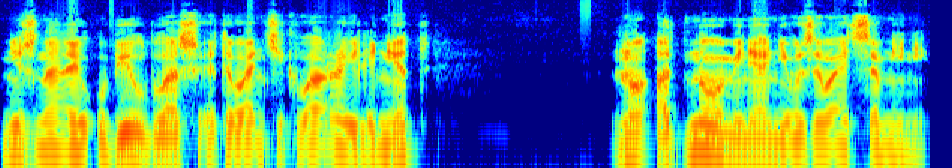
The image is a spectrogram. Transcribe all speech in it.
Не знаю, убил Блас этого антиквара или нет, но одно у меня не вызывает сомнений.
